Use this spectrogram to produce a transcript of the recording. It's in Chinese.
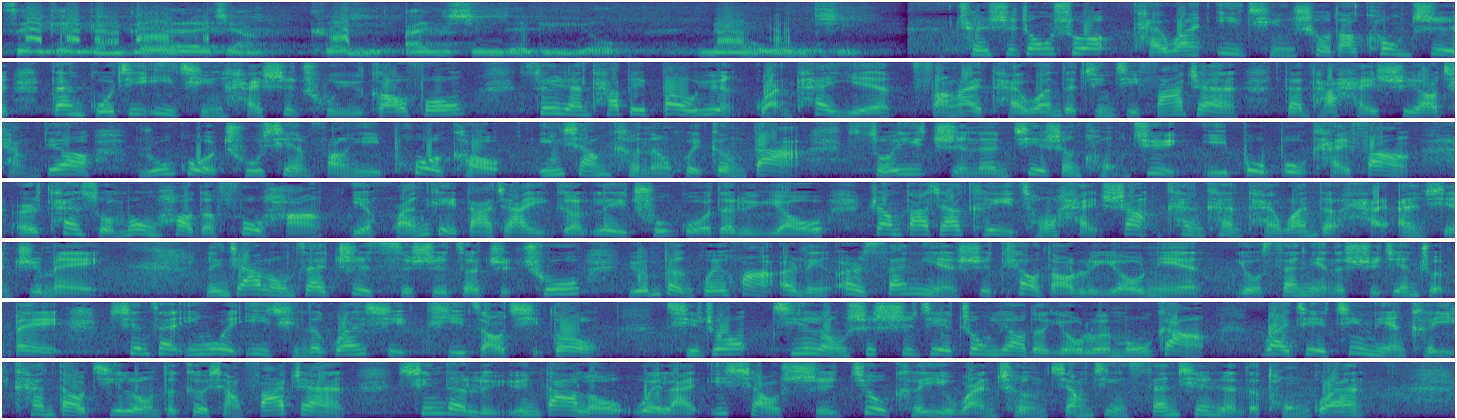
所以可以跟各位来讲，可以安心的旅游，没有问题。陈时中说：“台湾疫情受到控制，但国际疫情还是处于高峰。虽然他被抱怨管太严，妨碍台湾的经济发展，但他还是要强调，如果出现防疫破口，影响可能会更大。所以只能借慎恐惧，一步步开放。而探索梦号的复航，也还给大家一个类出国的旅游，让大家可以从海上看看台湾的海岸线之美。”林佳龙在致辞时则指出，原本规划二零二三年是跳岛旅游。年有三年的时间准备，现在因为疫情的关系提早启动。其中，基隆是世界重要的邮轮母港，外界近年可以看到基隆的各项发展。新的旅运大楼未来一小时就可以完成将近三千人的通关。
